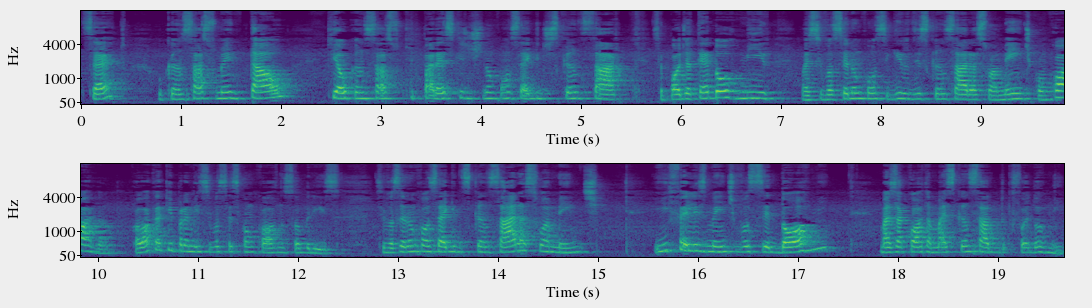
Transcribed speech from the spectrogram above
certo? O cansaço mental que é o cansaço que parece que a gente não consegue descansar. Você pode até dormir, mas se você não conseguir descansar a sua mente, concordam? Coloca aqui para mim se vocês concordam sobre isso. Se você não consegue descansar a sua mente, infelizmente você dorme, mas acorda mais cansado do que foi dormir.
